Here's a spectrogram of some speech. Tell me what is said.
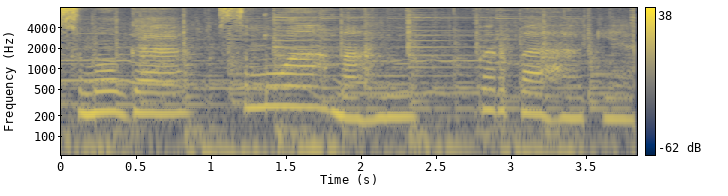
Semoga semua makhluk berbahagia.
